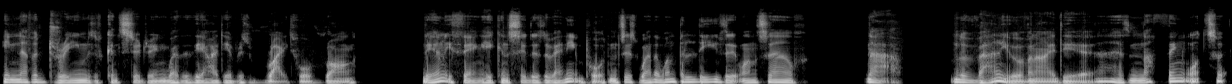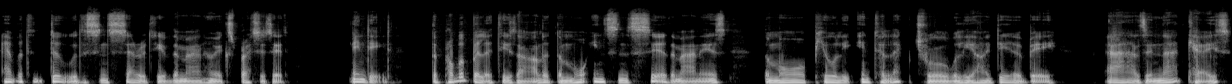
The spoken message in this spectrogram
he never dreams of considering whether the idea is right or wrong. The only thing he considers of any importance is whether one believes it oneself. Now, the value of an idea has nothing whatsoever to do with the sincerity of the man who expresses it. Indeed, the probabilities are that the more insincere the man is, the more purely intellectual will the idea be, as in that case,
